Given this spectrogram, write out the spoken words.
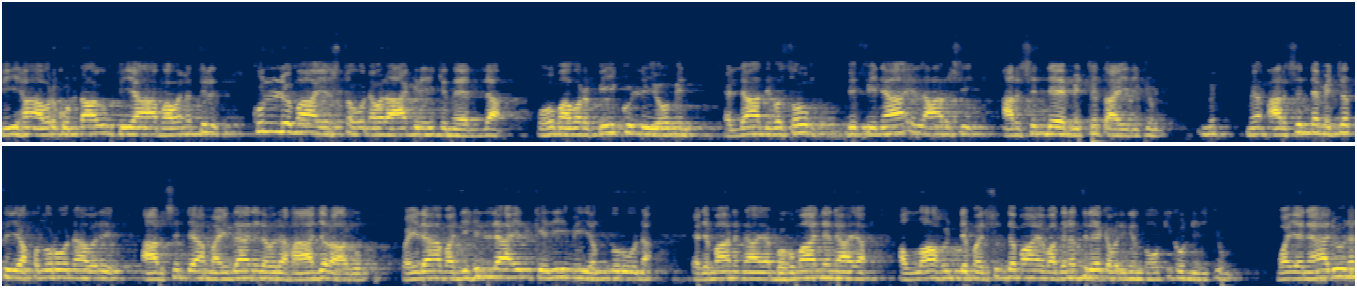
ഫീഹ അവർക്കുണ്ടാകും ഫീഹ ആ ഭവനത്തിൽ. കുല്ലുമായ ഇഷ്ടവും അവർ ആഗ്രഹിക്കുന്ന എല്ലാം. ഓം അവർ ഫീ കുല്ലി യോമിൻ എല്ലാ ദിവസവും ബിഫിനായിൽ അർഷി അർഷിന്റെ മിറ്റത്തായിരിക്കും. അർഷിന്റെ മിറ്റത്ത് യഹ്ലുറൂൻ അവർ അർഷിന്റെ ആ മൈതാനിൽ അവർ ഹാജരാകും. വൈലാ വജിഹില്ലാഹിൽ കരീമി യന്തുറൂന യജമാനനായ ബഹുമാന്യനായ അള്ളാഹുവിന്റെ പരിശുദ്ധമായ വചനത്തിലേക്ക് അവരിങ്ങനെ നോക്കിക്കൊണ്ടിരിക്കും. വയനാരൂന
